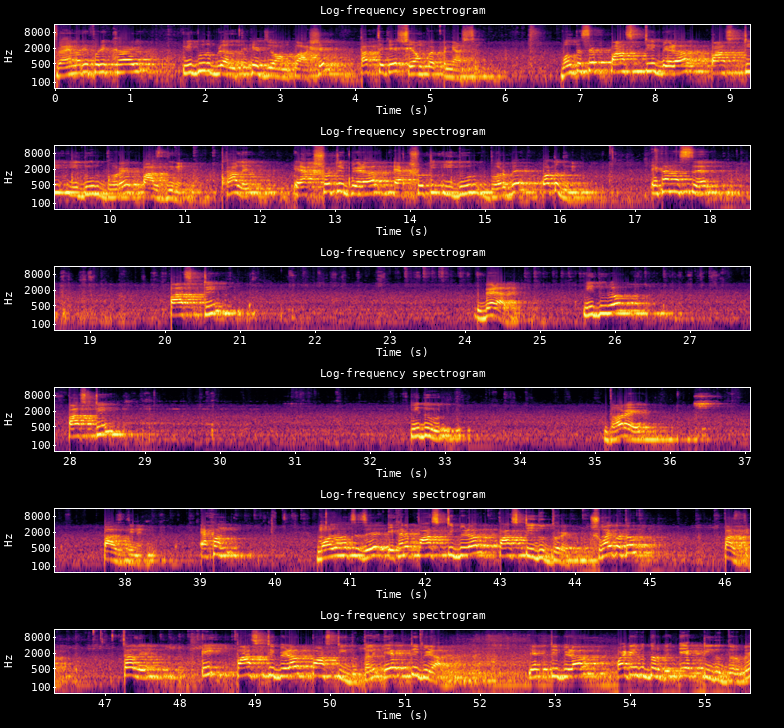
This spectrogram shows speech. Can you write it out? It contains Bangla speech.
প্রাইমারি পরীক্ষায় ইঁদুর বিড়াল থেকে যে অঙ্ক আসে, তার থেকে সে অঙ্ক একটা নিয়ে আসছে। বলতেছে পাঁচটি বেড়াল পাঁচটি ইঁদুর ধরে পাঁচ দিনে। তাহলে একশোটি বেড়াল একশোটি ইঁদুর ধরবে কত দিনে? এখানে আসছে পাঁচটি বেড়াল ইঁদুরও পাঁচটি ইঁদুর ধরে পাঁচ দিনে। এখন মজা হচ্ছে যে এখানে পাঁচটি বিড়াল, পাঁচটি ইঁদুর ধরে। সময় কত? পাঁচ দিন। তাহলে এই পাঁচটি বিড়াল, পাঁচটি ইঁদুর। তাহলে একটি বিড়াল একটি বিড়াল কয়টি ইঁদুর ধরবে? একটি ইঁদুর ধরবে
